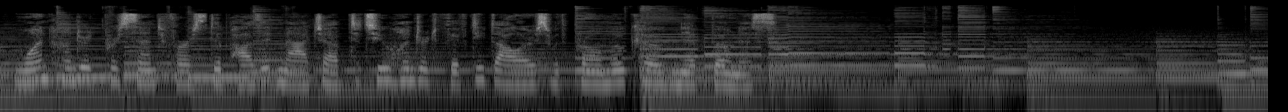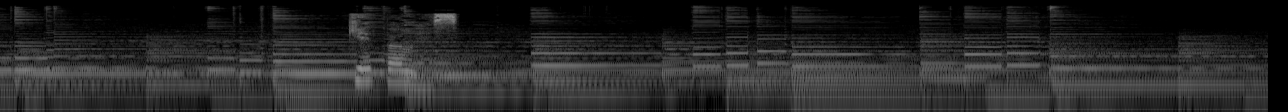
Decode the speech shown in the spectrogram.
One hundred percent first deposit match up to $250 with promo code NIP bonus. Get bonus.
